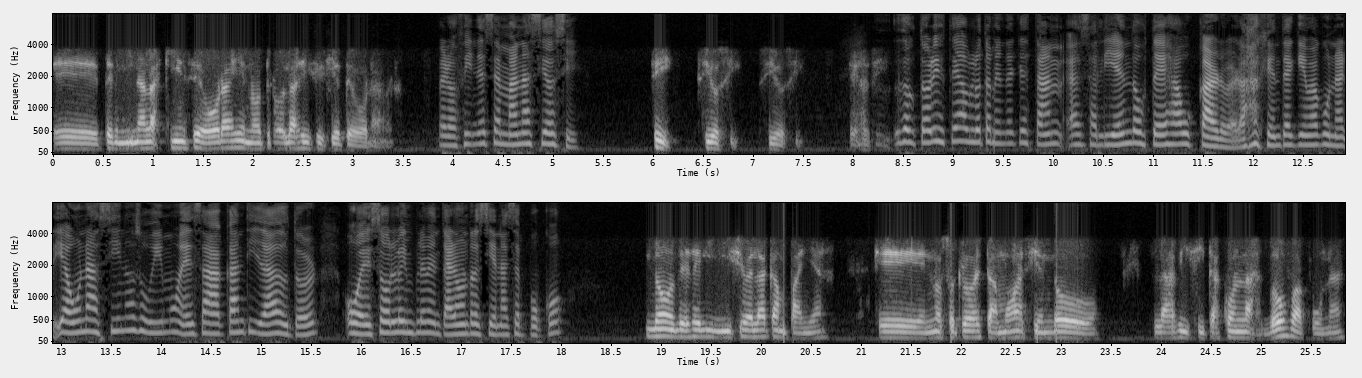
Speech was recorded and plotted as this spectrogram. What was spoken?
eh, termina a las 15 horas y en otro a las 17 horas. Pero fin de semana sí o sí. Sí, sí o sí, sí o sí. Es así. Doctor, y usted habló también de que están eh, saliendo ustedes a buscar, ¿verdad? gente a vacunar. Y aún así no subimos esa cantidad, doctor. ¿O eso lo implementaron recién hace poco? No, desde el inicio de la campaña. Eh, nosotros estamos haciendo las visitas con las dos vacunas.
